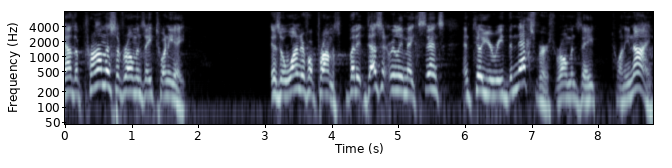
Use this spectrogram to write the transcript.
Now, the promise of Romans 8:28 is a wonderful promise, but it doesn't really make sense until you read the next verse, Romans 8:29.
